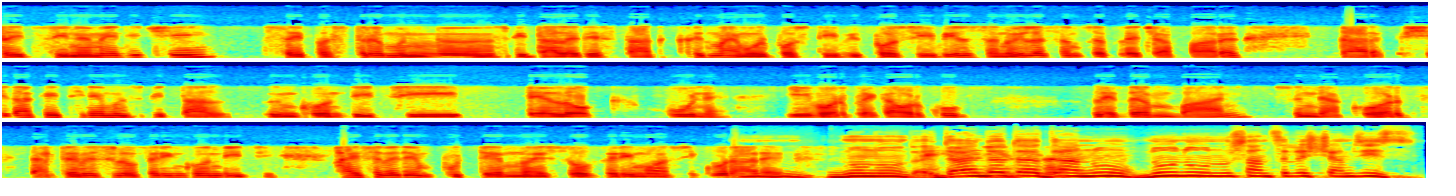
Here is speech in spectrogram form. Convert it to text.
Să-i ținem medicii, să-i păstrăm în, în spitale de stat cât mai mult posibil, posibil, să nu-i lăsăm să plece afară, dar și dacă îi ținem în spital în condiții deloc bune, ei vor pleca oricum. Le dăm bani, sunt de acord, dar trebuie să le oferim condiții. Hai să vedem, putem noi să oferim o asigurare. Nu, nu, da, da, da, da, nu, nu, nu, nu s-a înțeles ce am zis.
